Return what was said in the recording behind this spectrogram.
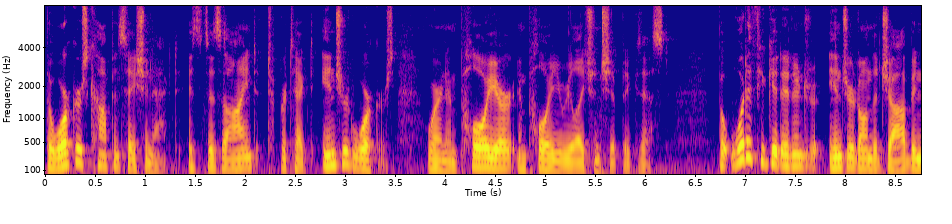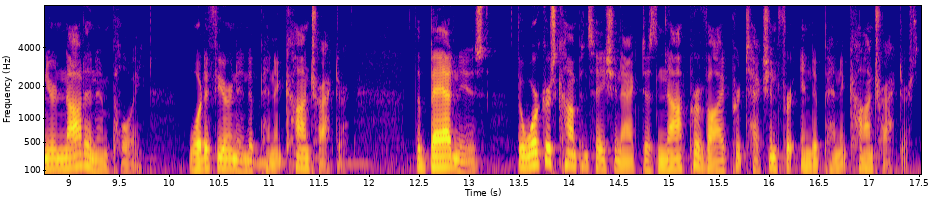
The Workers' Compensation Act is designed to protect injured workers where an employer-employee relationship exists. But what if you get injured on the job and you're not an employee? What if you're an independent contractor? The bad news, the Workers' Compensation Act does not provide protection for independent contractors.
